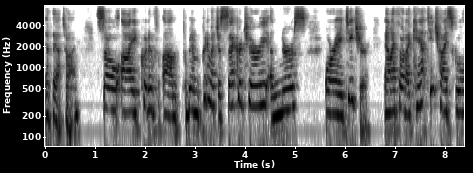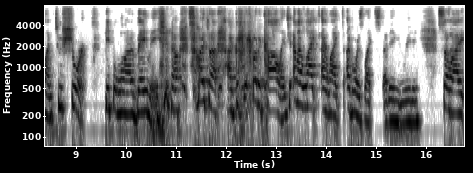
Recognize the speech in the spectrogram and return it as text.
at that time. So I could have um, been pretty much a secretary, a nurse, or a teacher. And I thought, I can't teach high school. I'm too short. People will not obey me, you know. So I thought, I've got to go to college. And I liked, I liked, I've always liked studying and reading. So I,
